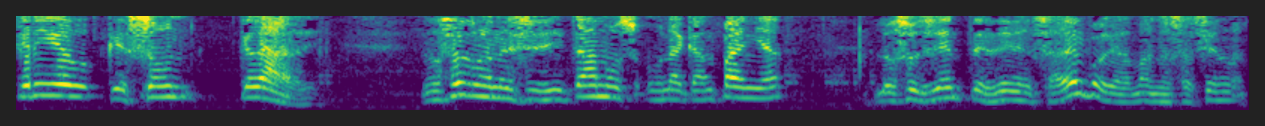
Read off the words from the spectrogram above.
creo que son clave. Nosotros necesitamos una campaña, los oyentes deben saber, porque además nos hacen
